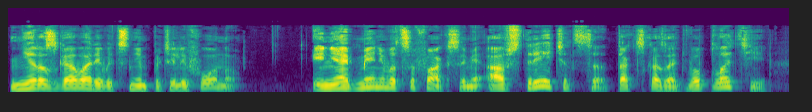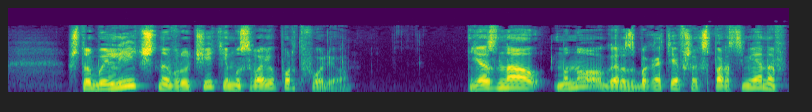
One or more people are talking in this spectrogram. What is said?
не разговаривать с ним по телефону и не обмениваться факсами, а встретиться, так сказать, воплоти, чтобы лично вручить ему свое портфолио. Я знал много разбогатевших спортсменов,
